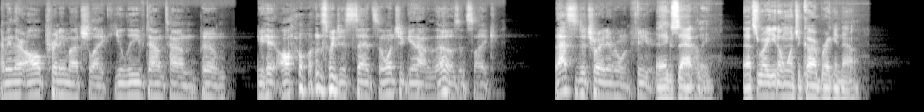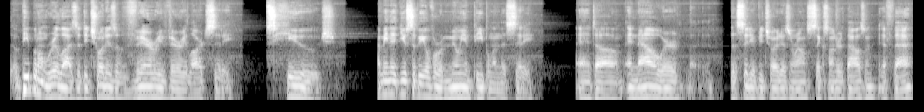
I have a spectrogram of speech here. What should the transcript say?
I mean, they're all pretty much like you leave downtown, boom, you hit all the ones we just said. So once you get out of those, it's like that's the Detroit everyone fears. you know? Exactly. That's where you don't want your car breaking down. People don't realize that Detroit is a very, very large city. It's huge. I mean, it used to be over a million people in this city, and um, and now we're the city of Detroit is around six hundred thousand, if that.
